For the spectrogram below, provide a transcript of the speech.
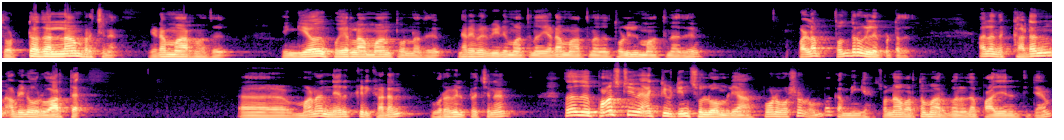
தொட்டதெல்லாம் பிரச்சனை. இடம் மாறினது எங்கேயாவது போயிடலாமான்னு தோணுது. நிறைய பேர் வீடு மாற்றினது இடம் மாற்றினது தொழில் மாற்றினது பல தொந்தரவுகள் ஏற்பட்டது. அதில் அந்த கடன் அப்படின்னு ஒரு வார்த்தை. மன நெருக்கடி கடன் உறவில் பிரச்சனை. அதாவது பாசிட்டிவ் ஆக்டிவிட்டின்னு சொல்லுவோம் இல்லையா? போன வருஷம் ரொம்ப கம்மிங்க. சொன்னால் வருத்தமாக இருக்கும். அதனால தான் பாதி நிறுத்திட்டேன்.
